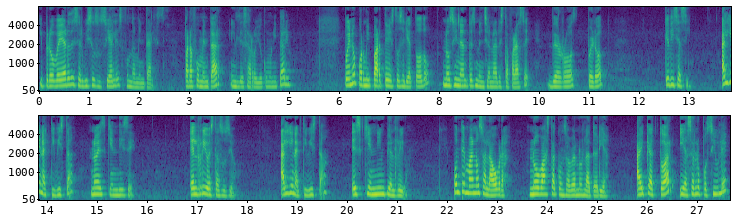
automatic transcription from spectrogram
y proveer de servicios sociales fundamentales para fomentar el desarrollo comunitario. Bueno, por mi parte esto sería todo, no sin antes mencionar esta frase de Ross Perot, que dice así, alguien activista no es quien dice, el río está sucio. Alguien activista es quien limpia el río. Ponte manos a la obra, no basta con sabernos la teoría. Hay que actuar y hacer lo posible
